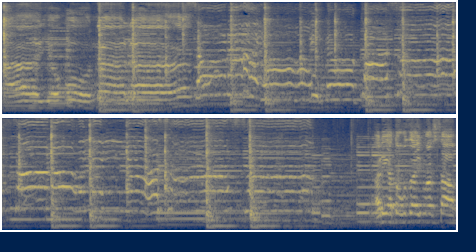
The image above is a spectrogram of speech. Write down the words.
さようなら。ありがとうございました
